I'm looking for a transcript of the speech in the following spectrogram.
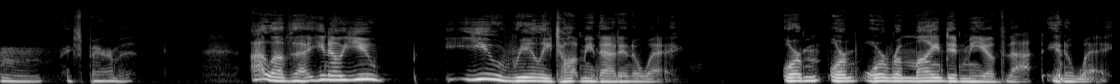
Mm, experiment. I love that. You know, you you really taught me that in a way, or or or reminded me of that in a way,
